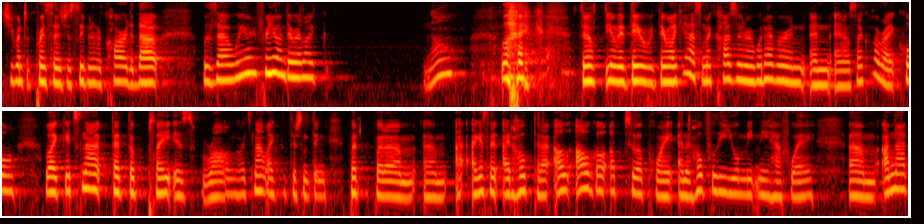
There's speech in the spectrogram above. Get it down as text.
she went to Princeton she's sleeping in her car did that was that weird for you? And they were like no. Like they're, you know, they, were, they were like yeah it's my cousin or whatever and, and, and I was like all right cool. Like it's not that the play is wrong or it's not like that there's something but but um, um, I, I guess I'd, I'd hope that I, I'll, I'll go up to a point and then hopefully you'll meet me halfway. Um, i'm not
